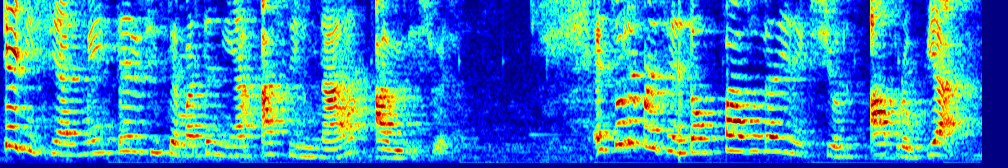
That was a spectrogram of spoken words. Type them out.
que inicialmente el sistema tenía asignada a Venezuela. Esto representa un paso en la dirección apropiada,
